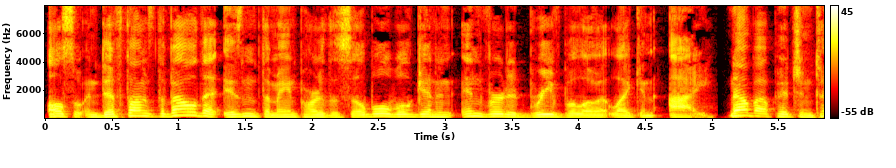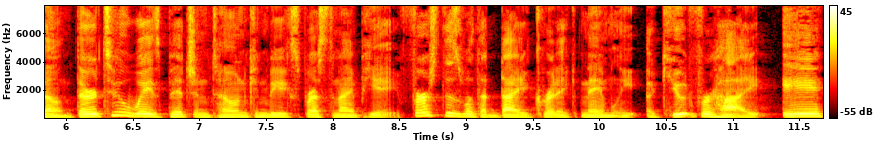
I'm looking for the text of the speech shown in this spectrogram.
Also, in diphthongs, the vowel that isn't the main part of the syllable will get an inverted breve below it like an I. Now about pitch and tone. There are two ways pitch and tone can be expressed in IPA. First is with a diacritic, namely acute for high, e,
